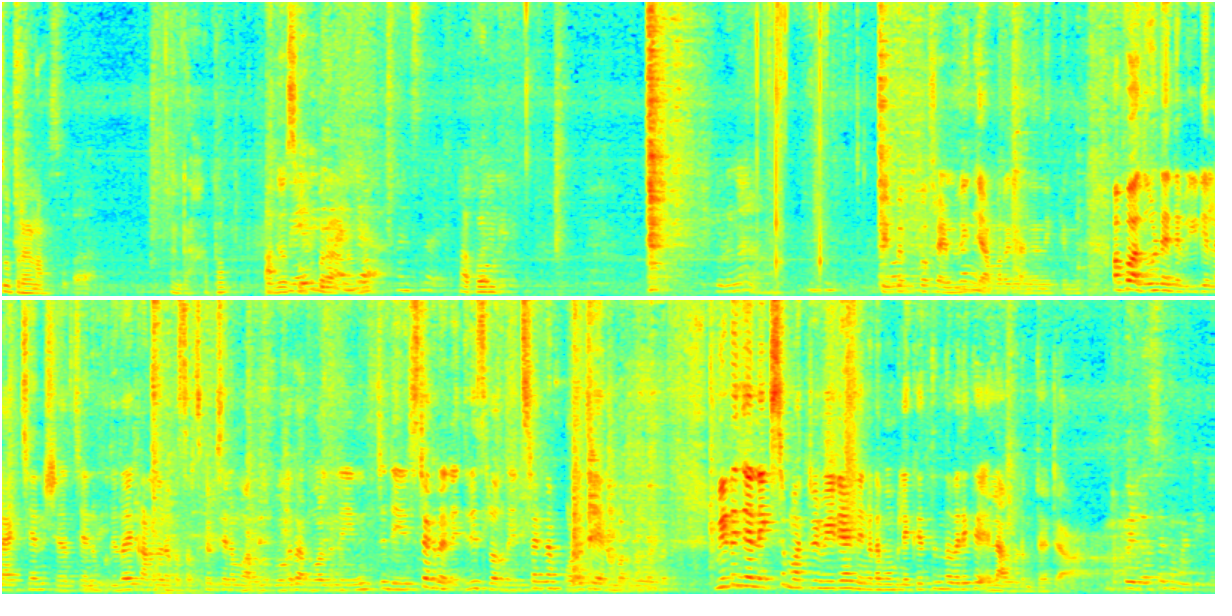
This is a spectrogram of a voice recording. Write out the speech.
സൂപ്പറാണോ ഉണ്ട് അപ്പം അത് സൂപ്പറാണെന്ന്. അപ്പം ഇപ്പം ഇപ്പോൾ ഫ്രണ്ട്ലി ക്യാമറയിൽ അങ്ങനെ നിൽക്കുന്നു അപ്പോൾ അതുകൊണ്ട് എന്റെ വീഡിയോ ലൈക്ക് ചെയ്യാനും ഷെയർ ചെയ്യാനും പുതിയതായി കാണുന്നവരൊക്കെ സബ്സ്ക്രൈബ് ചെയ്യാനും മറന്നു പോകരുത്. അതുപോലെ തന്നെ എന്റെ ഇൻസ്റ്റാഗ്രാം രജനീസ് ലോകം ഇൻസ്റ്റാഗ്രാം ഫോളോ ചെയ്യാനും മറന്നു പോകരുത്. വീണ്ടും ഞാൻ നെക്സ്റ്റ് മറ്റൊരു വീഡിയോ നിങ്ങളുടെ മുമ്പിലേക്ക് എത്തുന്നവരേക്ക് എല്ലാവരോടും ടാറ്റാ. ഡ്രസ്സൊക്കെ മാറ്റിയിട്ട്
